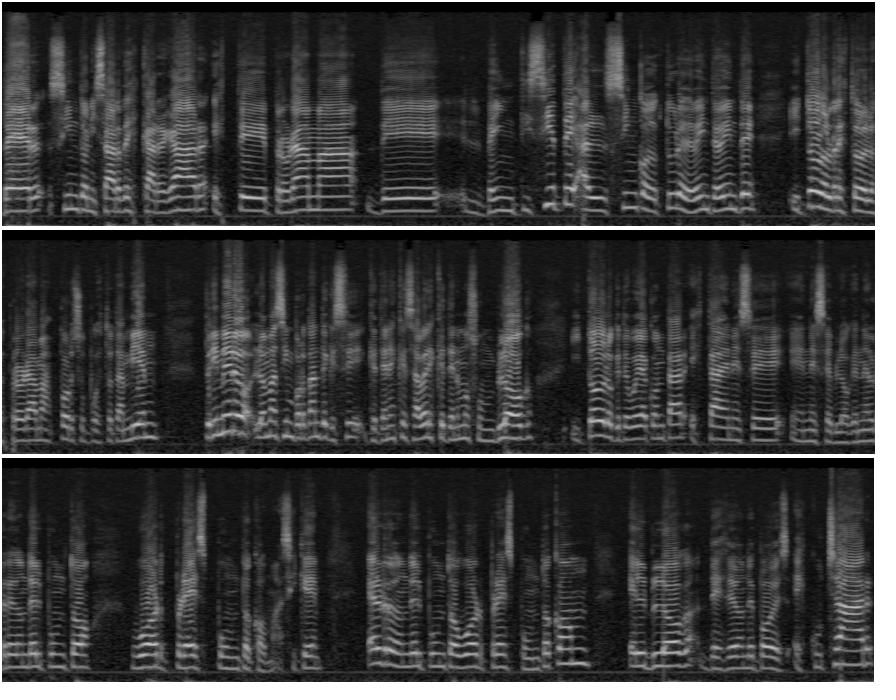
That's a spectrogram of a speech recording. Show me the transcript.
ver, sintonizar, descargar este programa del 27 al 5 de octubre de 2020 y todo el resto de los programas, por supuesto, también. Primero, lo más importante que, que tenés que saber es que tenemos un blog y todo lo que te voy a contar está en ese, en ese blog, en el redondel.wordpress.com. Así que elredondel.wordpress.com, el blog desde donde podés escuchar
